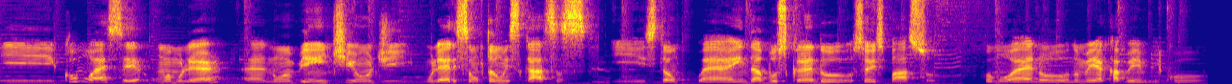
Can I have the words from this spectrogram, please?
e como é ser uma mulher é, num ambiente onde mulheres são tão escassas e estão é, ainda buscando o seu espaço, como é no, no meio acadêmico,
